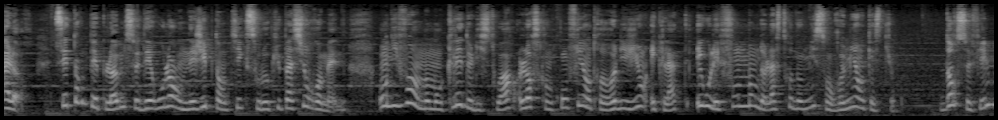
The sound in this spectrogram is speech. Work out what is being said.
Alors, c'est un péplum se déroulant en Égypte antique sous l'occupation romaine. On y voit un moment clé de l'histoire lorsqu'un conflit entre religions éclate et où les fondements de l'astronomie sont remis en question. Dans ce film,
